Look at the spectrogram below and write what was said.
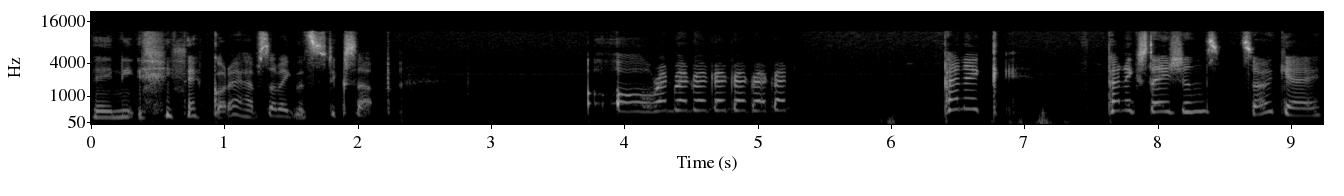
they need they've got to have something that sticks up. Oh, run, run, run, run, run, run, run! Panic! Stations. It's okay.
